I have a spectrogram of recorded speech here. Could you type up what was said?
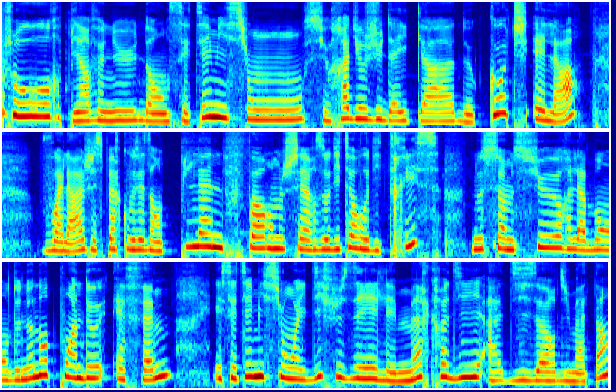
Bonjour, bienvenue dans cette émission sur Radio Judaïka de Coach Ella. Voilà, j'espère que vous êtes en pleine forme, chers auditeurs, auditrices. Nous sommes sur la bande 90.2 FM et cette émission est diffusée les mercredis à 10h du matin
